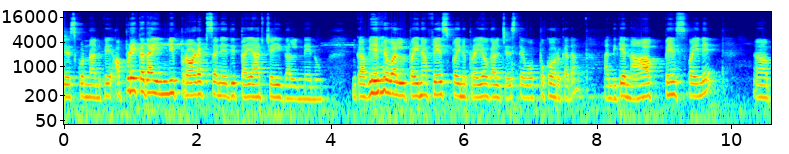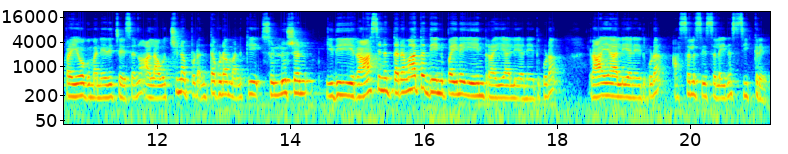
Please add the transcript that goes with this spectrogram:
చేసుకున్నాను. అప్పుడే కదా ఇన్ని ప్రోడక్ట్స్ అనేది తయారు చేయగలను నేను. ఇంకా వేరే వాళ్ళ పైన ఫేస్ పైన ప్రయోగాలు చేస్తే ఒప్పుకోరు కదా. అందుకే నా పేస్ పైనే ప్రయోగం అనేది చేశాను. అలా వచ్చినప్పుడు అంతా కూడా మనకి సొల్యూషన్ ఇది రాసిన తర్వాత దీనిపైన ఏం రాయాలి అనేది కూడా రాయాలి అనేది కూడా అసలు సిసలైన సీక్రెట్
